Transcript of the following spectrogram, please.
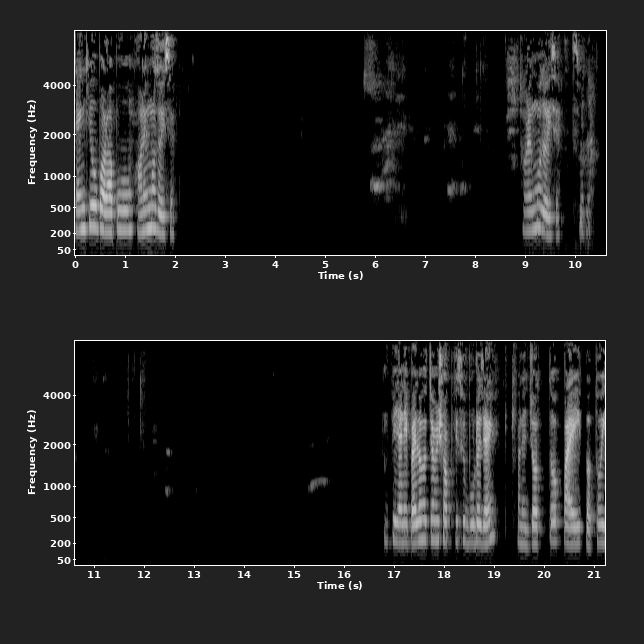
থ্যাংক ইউ পর আপু। অনেক মজা হয়েছে অনেক মজা হয়েছে বিসমিল্লাহ। বিরিয়ানি পাইলে হচ্ছে আমি সব কিছু ভুলে যাই। মানে যত পাই ততই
